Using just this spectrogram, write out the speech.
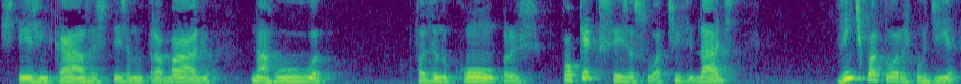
esteja em casa, esteja no trabalho, na rua, fazendo compras, qualquer que seja a sua atividade, 24 horas por dia,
